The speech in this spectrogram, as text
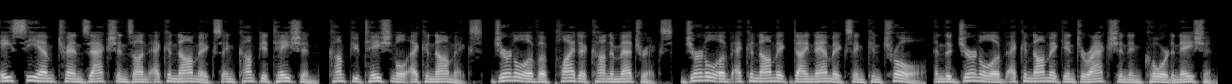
ACM Transactions on Economics and Computation, Computational Economics, Journal of Applied Econometrics, Journal of Economic Dynamics and Control, and the Journal of Economic Interaction and Coordination.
